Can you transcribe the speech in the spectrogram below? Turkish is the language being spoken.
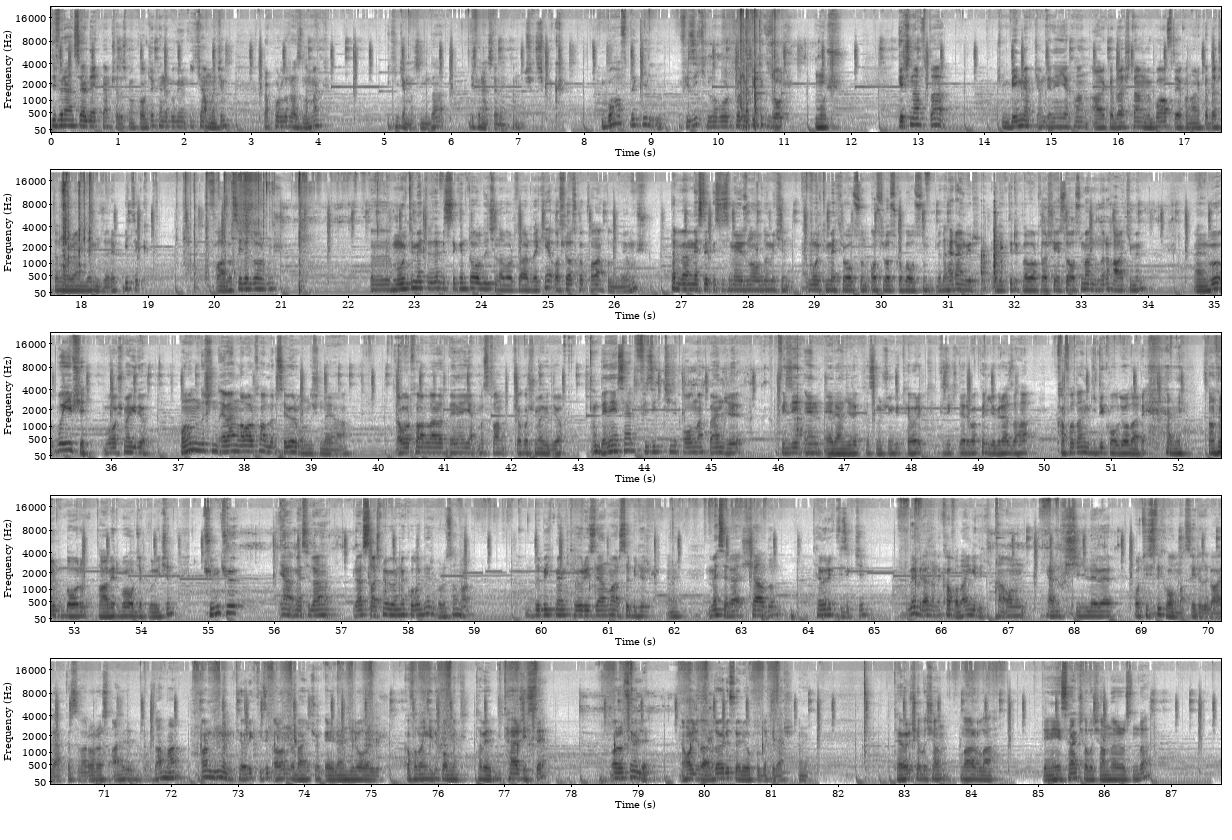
diferansiyel denklem çalışmak olacak. Hani bugün iki amacım raporları hazırlamak. İkinci amacım da diferansiyel denklemler çalışmak. Bu haftaki fizik laboratuvarı bir tık zormuş. Geçen hafta şimdi benim yapacağım deneyi yapan arkadaştan ve bu hafta yapan arkadaştan öğrendiğim üzere bir tık fazlasıyla zormuş. Ee, multimetrede bir sıkıntı olduğu için laboratuvardaki osiloskop falan kullanılıyormuş. Tabii ben meslek lisesi mezunu olduğum için multimetre olsun, osiloskop olsun ya da herhangi bir elektrik laboratuvar şeysi olsun ben bunlara hakimim. Yani bu, bu iyi bir şey. Bu hoşuma gidiyor. Onun dışında e, ben laboratuvarları seviyorum onun dışında ya. Laboratuvarlarda deney yapması falan çok hoşuma gidiyor. Deneysel fizikçi olmak bence fiziğin en eğlenceli kısmı çünkü teorik fizikçilere bakınca biraz daha kafadan gidik oluyorlar yani sanırım doğru tabir bu olacak bunun için. Çünkü ya mesela biraz saçma bir örnek olabilir burası ama The Big Bang teori izleyen varsa bilir. Yani mesela Sheldon teorik fizikçi ve biraz hani kafadan gidik. Ha, onun kendi kişiliğiyle ve otistik olmasıyla da bir alakası var. Orası ayrı bir mevzu ama ama bilmiyorum teorik fizik alanı da bence çok eğlenceli olabilir. Kafadan gidik olmak tabii bir tercihse orası öyle. Yani hocalar da öyle söylüyor okuldakiler. Hani teori çalışanlarla deneysel çalışanlar arasında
